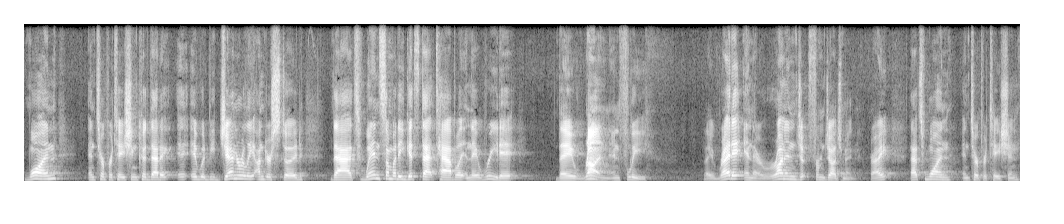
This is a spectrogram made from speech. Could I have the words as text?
One interpretation could that it, it would be generally understood that when somebody gets that tablet and they read it, they run and flee. They read it and they're running from judgment, right? That's one interpretation.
